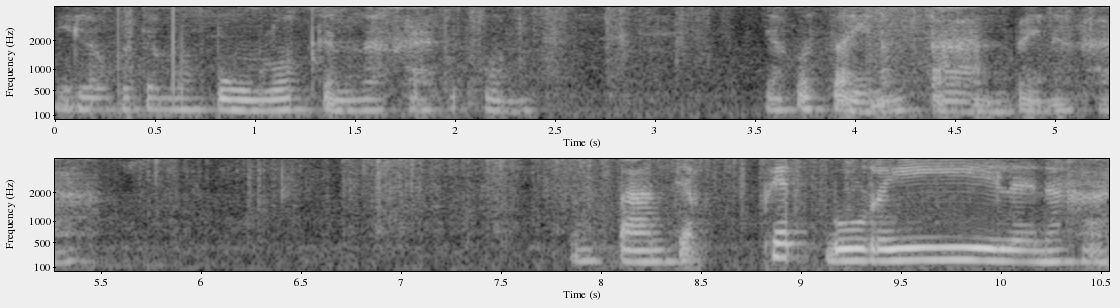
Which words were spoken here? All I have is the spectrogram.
นี่เราก็จะมาปรุงรสกันนะคะทุกคน ยาก็ใส่น้ำตาลไปนะคะ น้ำตาลจากเพชรบุรีเลยนะคะ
